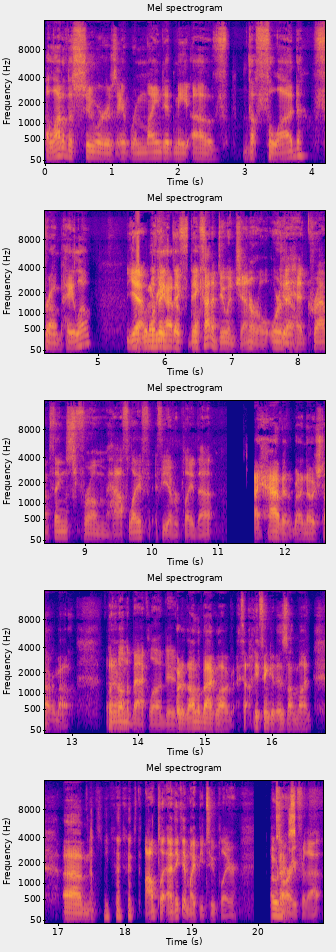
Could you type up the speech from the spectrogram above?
a lot of the sewers. It reminded me of the flood from Halo. Yeah, whenever well, they, had they, they kind of do in general, or the head crab things from Half Life. If you ever played that, I haven't, but I know what you're talking about. Put it on Um, the backlog, dude. Put it on the backlog. I, th- I think it is on mine. Um, I'll play. I think it might be two player. oh, Sorry for that.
